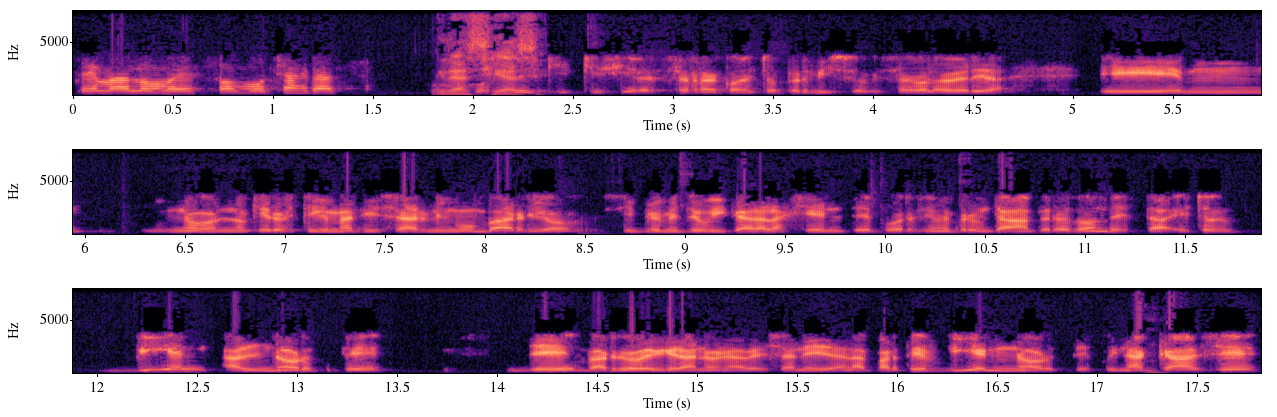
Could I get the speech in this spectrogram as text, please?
te mando un beso, muchas gracias. Gracias. quisiera cerrar con esto permiso, que salgo a la vereda. Eh, no, no quiero estigmatizar ningún barrio, simplemente ubicar a la gente, porque recién me preguntaban, ¿pero dónde está? Esto es bien al norte de Barrio Belgrano en Avellaneda, en la parte bien norte. Fue una calle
